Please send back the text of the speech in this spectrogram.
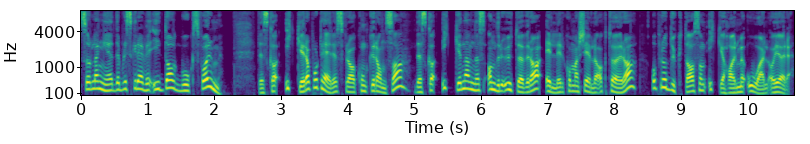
så lenge det blir skrevet i dagboksform. Det skal ikke rapporteres fra konkurranser, det skal ikke nevnes andre utøvere eller kommersielle aktører, og produkter som ikke har med OL å gjøre.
